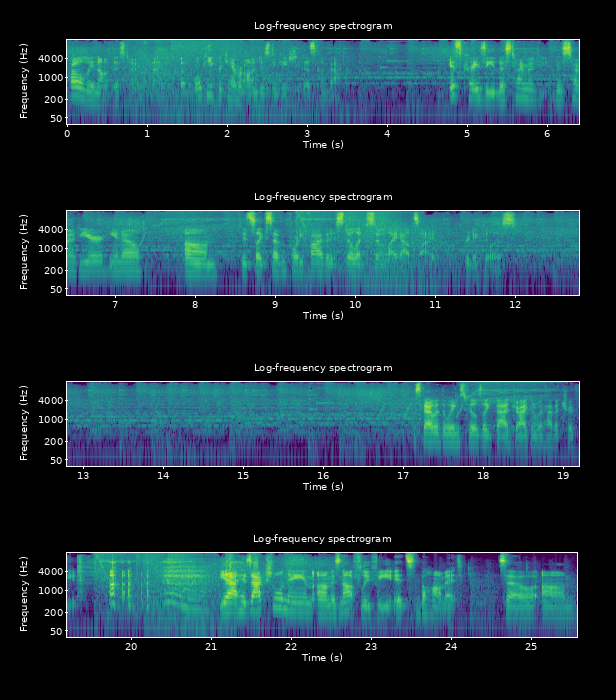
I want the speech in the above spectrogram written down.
Probably not this time of night, but we'll keep the camera on just in case she does come back. It's crazy this time of this time of year, you know. Um, it's like 7:45 and it's still like so light outside. It's ridiculous. Guy with the wings feels like Bad Dragon would have a tribute. yeah, his actual name um, is not Floofy, it's Bahamut. So, um,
